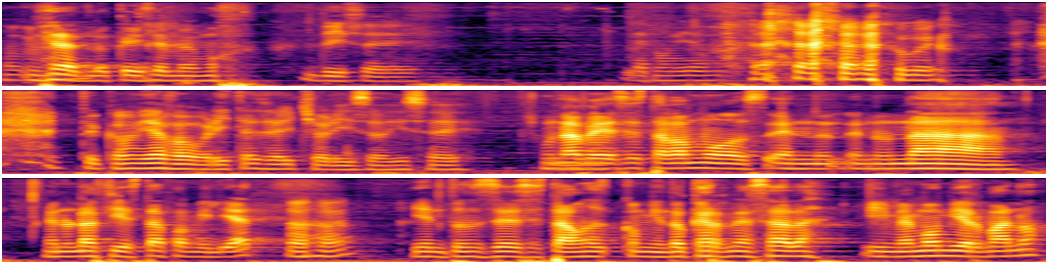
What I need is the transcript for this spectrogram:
Mira lo que dice Memo. Dice. La comida. Tu comida favorita es el chorizo, dice. Una Mm. vez estábamos en, en una, en una fiesta familiar Ajá. y entonces estábamos comiendo carne asada y Memo, mi hermano,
